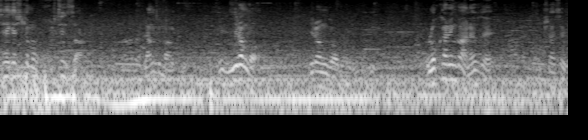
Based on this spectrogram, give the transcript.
세 개 시켜면 훨씬 싸. 양도 많고. 이- 이런 거. 이런 거 뭐. 로컬인 거 안 해도 돼. 샤세가.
